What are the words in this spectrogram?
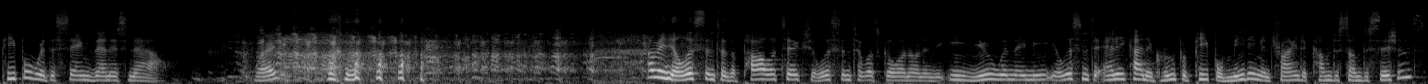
people were the same then as now, right? I mean, you listen to the politics, you listen to what's going on in the EU when they meet, you listen to any kind of group of people meeting and trying to come to some decisions.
